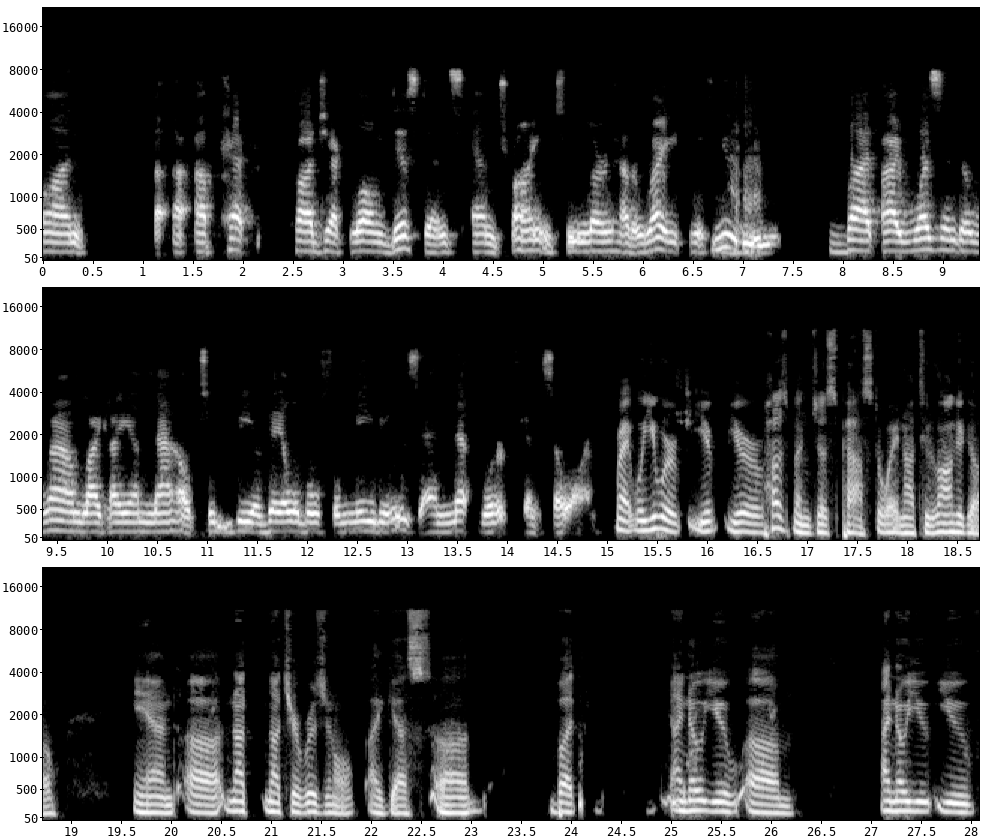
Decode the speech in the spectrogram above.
on a, a pet project long distance and trying to learn how to write with you but I wasn't around like I am now to be available for meetings and network and so on. Right. Well, you were your your husband just passed away not too long ago, and uh, not not your original, I guess. Uh, but I know you. Um, I know you you've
